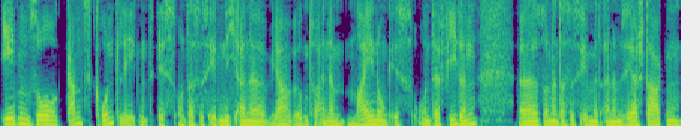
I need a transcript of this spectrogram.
ebenso ganz grundlegend ist und dass es eben nicht eine, ja, irgend so eine Meinung ist unter vielen, äh, sondern dass es eben mit einem sehr starken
